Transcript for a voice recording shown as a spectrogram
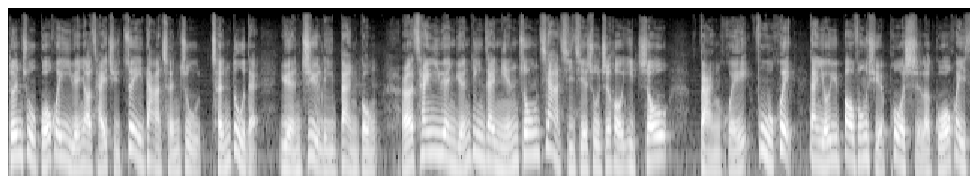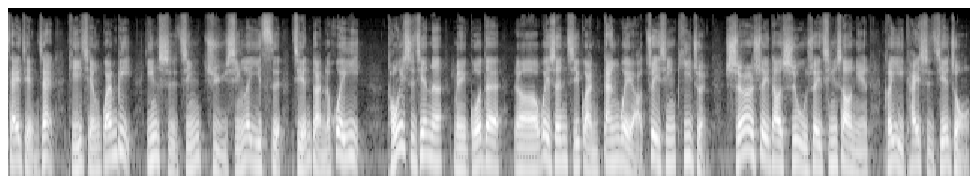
敦促国会议员要采取最大程度程度的远距离办公。而参议院原定在年终假期结束之后一周返回复会。”但由于暴风雪迫使了国会筛检站提前关闭，因此仅举行了一次简短的会议。同一时间呢，美国的呃卫生疾管单位啊最新批准，十二岁到十五岁青少年可以开始接种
